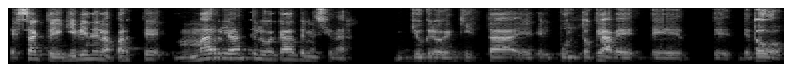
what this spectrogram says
Exacto, y aquí viene la parte más relevante de lo que acabas de mencionar. Yo creo que aquí está el, punto clave de, de, de todo.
